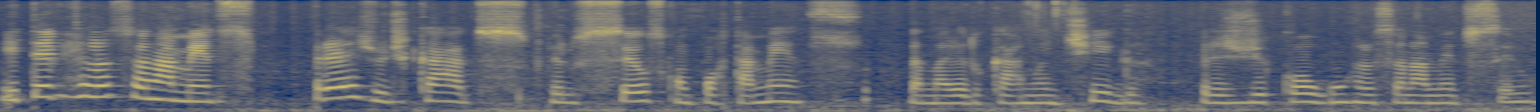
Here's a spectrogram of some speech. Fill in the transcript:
e teve relacionamentos prejudicados pelos seus comportamentos da Maria do Carmo antiga? Prejudicou algum relacionamento seu?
